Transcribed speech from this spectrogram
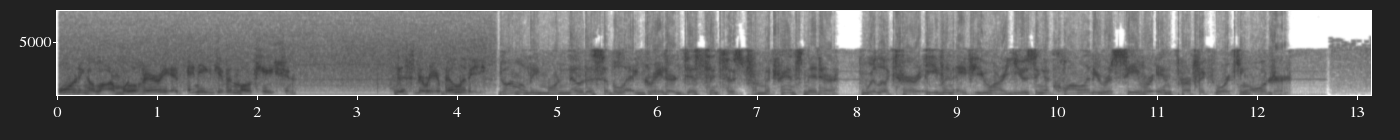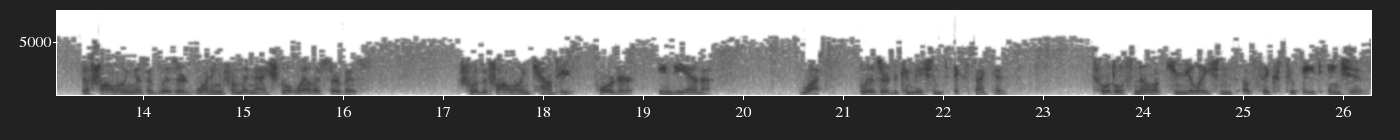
Warning alarm will vary at any given location. This variability, normally more noticeable at greater distances from the transmitter, will occur even if you are using a quality receiver in perfect working order. The following is a blizzard warning from the National Weather Service. For the following county, Porter, Indiana. What? Blizzard conditions expected. Total snow accumulations of 6 to 8 inches.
